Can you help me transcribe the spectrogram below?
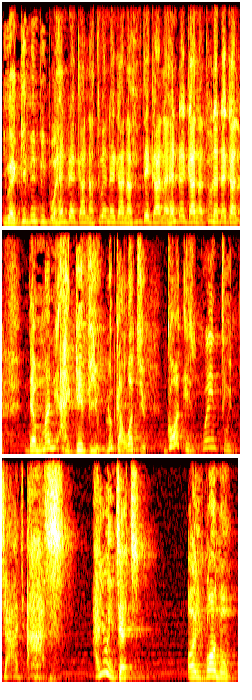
You were giving people 100 Ghana, 200 Ghana, 50 Ghana, 100 Ghana, 200 Ghana. The money I gave you, look at what you. God is going to judge us. Are you in church? Or you've gone home?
